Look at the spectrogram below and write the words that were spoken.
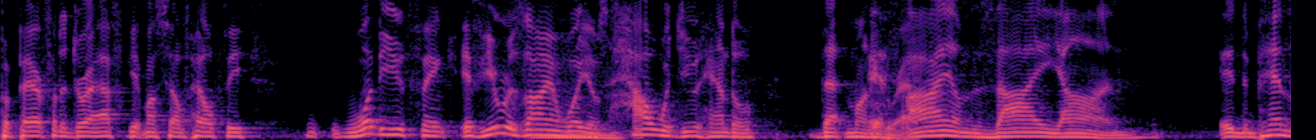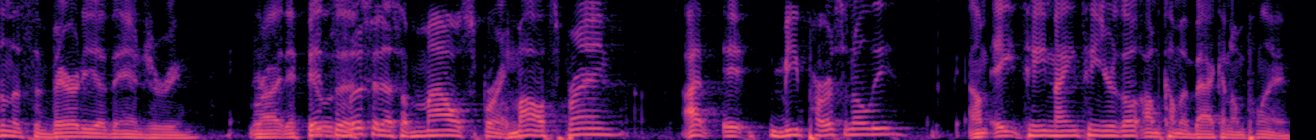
prepare for the draft, get myself healthy. What do you think if you were Zion Williams? How would you handle that money If grab? I am Zion, it depends on the severity of the injury, right? If it it's was a listed as a mild sprain. mild sprain, I it me personally, I'm 18, 19 years old. I'm coming back and I'm playing.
